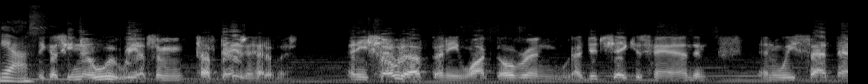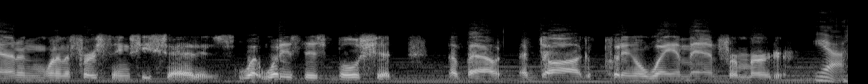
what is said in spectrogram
Yeah. because he knew we had some tough days ahead of us. And he showed up and he walked over and I did shake his hand and and we sat down and one of the first things he said is what what is this bullshit about a dog putting away a man for murder Yeah.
